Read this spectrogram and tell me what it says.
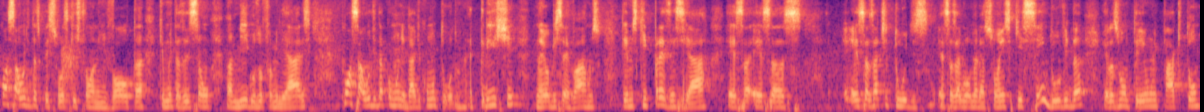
com a saúde das pessoas que estão ali em volta, que muitas vezes são amigos ou familiares, com a saúde da comunidade como um todo. É triste né, observarmos, temos que presenciar essa, essas essas atitudes, essas aglomerações que sem dúvida elas vão ter um impacto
